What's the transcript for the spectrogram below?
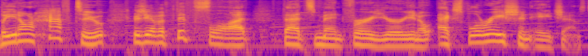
but you don't have to because you have a fifth slot that's meant for your, you know, exploration HMs.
